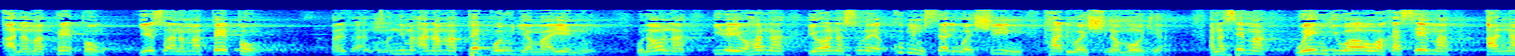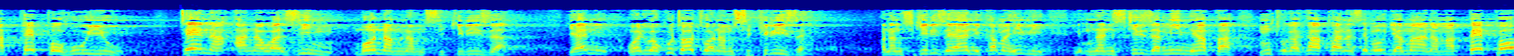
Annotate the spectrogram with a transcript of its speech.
Ana mapepo. Yesu ana mapepo. Ana mapepo huyu jamaa yenu. Unaona? Ile yohana yohana sura ya kumi mstari wa ishirini hadi wa ishirina moja anasema wengi wao wakasema ana pepo huyu. Tena ana wazimu mbona mnamsikiliza? Yaani waliwakuta watu wanamsikiliza. Wanamsikiliza yani kama hivi mnanisikiliza mimi hapa mtu kakaa hapa anasema huyu jamaa ana mapepo.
